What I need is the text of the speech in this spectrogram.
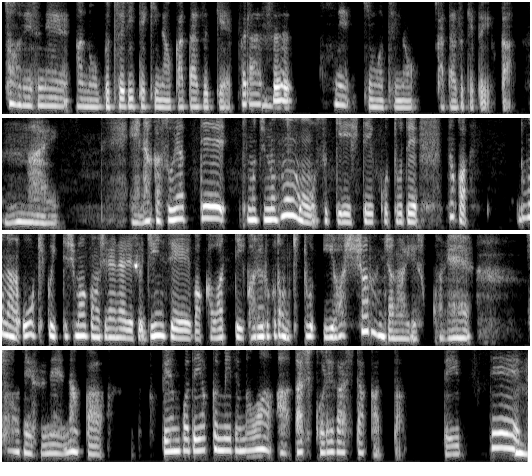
そうですね。あの、物理的なお片付け、プラス、ね、気持ちの片付けというか、うん、はい。えー、なんかそうやって気持ちの方もスッキリしていくことで、なんか、どうなの大きく言ってしまうかもしれないですけど、人生が変わっていかれる方もきっといらっしゃるんじゃないですかね。そうですね。なんか、現場でよく見るのは、あ、私これがしたかったって言って、うん、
